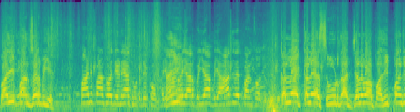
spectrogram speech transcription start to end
ਭਾਜੀ 500 ਰੁਪਏ 5 500 ਦੇਣੇ ਆ ਸੂਟ ਦੇਖੋ। ਹਾਂਜੀ। 1000 ਰੁਪਇਆ ਬਾਜ਼ਾਰ ਦੇ 500 ਚ। ਕੱਲੇ ਕੱਲੇ ਸੂਟ ਦਾ ਜਲਵਾ ਭਾਜੀ 5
